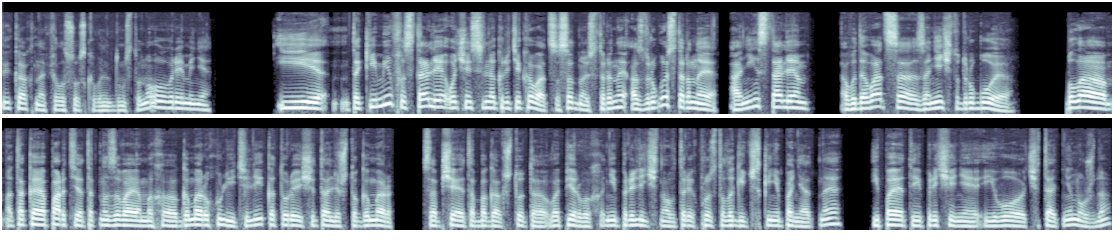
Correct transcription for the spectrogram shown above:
э, веках, на философское вольнодумство нового времени. И такие мифы стали очень сильно критиковаться, с одной стороны, а с другой стороны, они стали выдаваться за нечто другое. Была такая партия так называемых э, гомерохулителей, которые считали, что Гомер сообщает о богах что-то, во-первых, неприличное, во-вторых, просто логически непонятное, и по этой причине его читать не нужно.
